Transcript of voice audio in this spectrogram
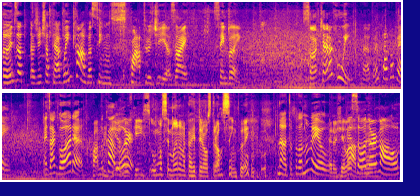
Antes a, a gente até aguentava assim uns quatro dias, vai, sem banho. Só que era ruim, mas aguentava bem. Mas agora, Quatro no dias, calor. eu fiquei uma semana na carreteira austral sem banho, pô. Não, eu tô falando meu. Era gelado, Pessoa né? normal.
